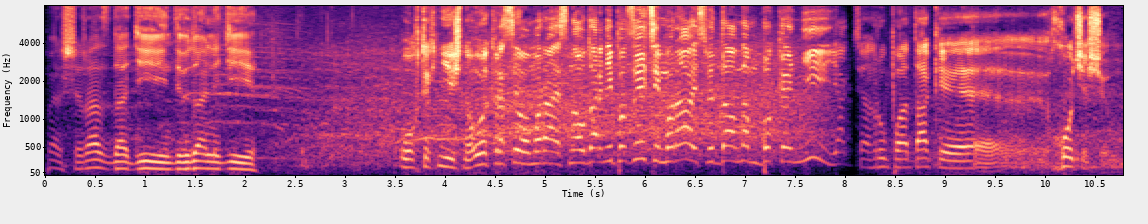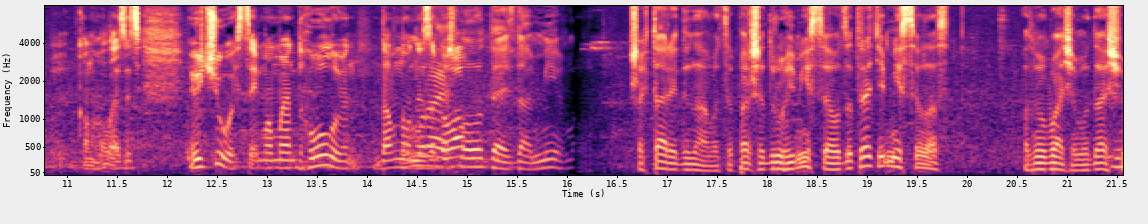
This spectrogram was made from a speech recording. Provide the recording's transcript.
Перший раз да, дії, індивідуальні дії. Ох, технічно. Ой, красиво Мораєс на ударній позиції. Мораєс віддав нам Бокані. Ця група атаки е, хоче, щоб конголезець відчув ось цей момент голу. Він давно не Мураєш забивав. молодець, да, міг. Шахтар і Динамо. Це перше, друге місце. А от за третє місце у нас. От ми бачимо, да, що.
